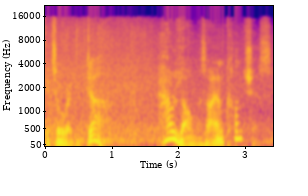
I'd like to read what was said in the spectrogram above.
It's already dark. How long was I unconscious?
